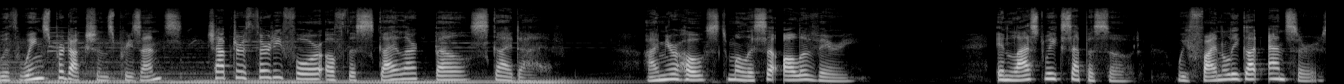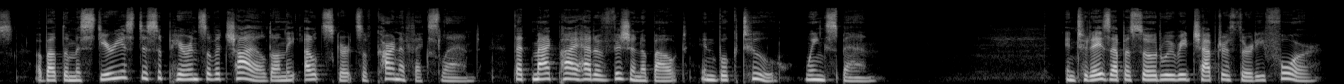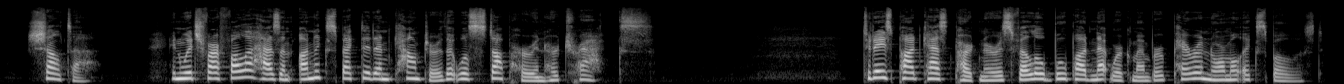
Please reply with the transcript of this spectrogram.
With Wings Productions presents Chapter 34 of the Skylark Bell Skyedive. I'm your host, Melissa Oliveri. In last week's episode, we finally got answers about the mysterious disappearance of a child on the outskirts of Carnifex Land that Magpie had a vision about in Book 2, Wingspan. In today's episode, we read Chapter 34, Shelta in which Farfalla has an unexpected encounter that will stop her in her tracks. Today's podcast partner is fellow Boopod Network member Paranormal Exposed.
